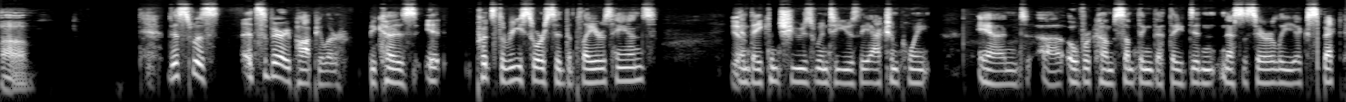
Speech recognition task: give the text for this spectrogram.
Um, This was, it's very popular because it puts the resource in the player's hands Yeah. and they can choose when to use the action point and uh, overcome something that they didn't necessarily expect.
